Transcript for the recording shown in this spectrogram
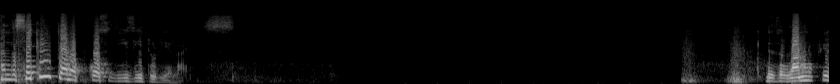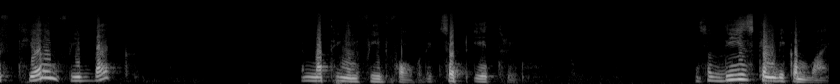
And the second term, of course, is easy to realize. There is a one fifth here in feedback and nothing in feed forward except A3. And so, these can be combined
